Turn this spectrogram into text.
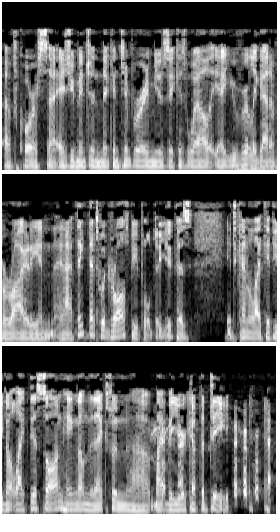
of course, uh, as you mentioned, the contemporary music as well. Yeah, you've really got a variety, and and I think that's what draws people to you because it's kind of like if you don't like this song, hang on, the next one uh, might be your cup of tea.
